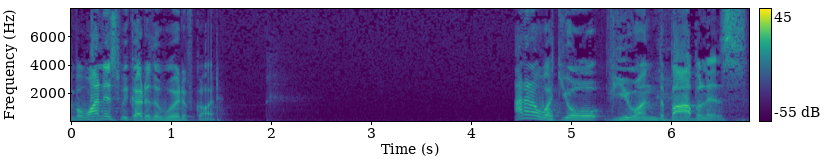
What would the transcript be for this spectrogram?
Number one is we go to the Word of God. I don't know what your view on the Bible is.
